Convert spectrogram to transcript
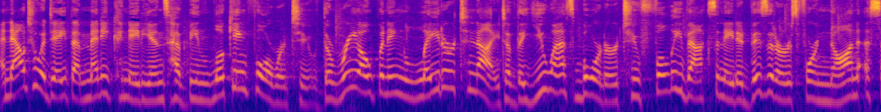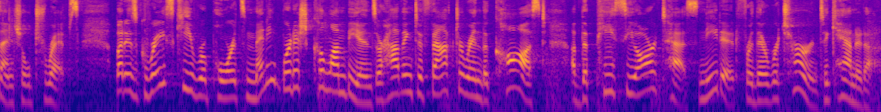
And now to a date that many Canadians have been looking forward to the reopening later tonight of the U.S. border to fully vaccinated visitors for non essential trips. But as Grace Ke reports, many British Columbians are having to factor in the cost of the PCR tests needed for their return to Canada.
